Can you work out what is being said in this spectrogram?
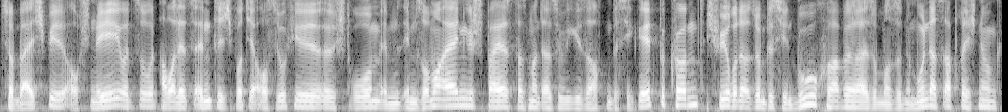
Zum Beispiel auch Schnee und so. Aber letztendlich wird ja auch so viel äh, Strom im, im Sommer eingespeist, dass man also, wie gesagt, ein bisschen Geld bekommt. Ich führe da so ein bisschen Buch, habe also mal so eine Monatsabrechnung.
